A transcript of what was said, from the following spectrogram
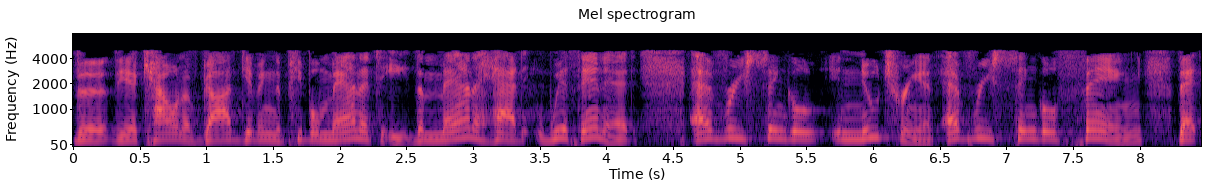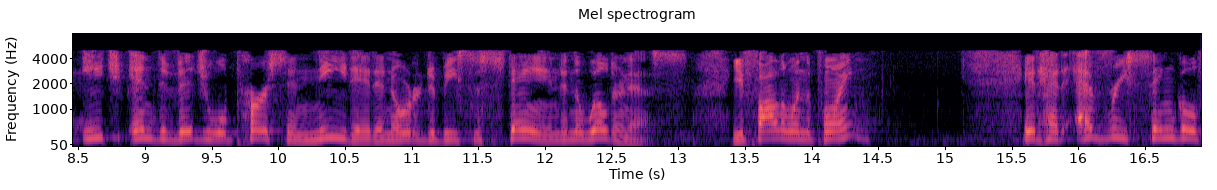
the, the account of God giving the people manna to eat. The manna had within it every single nutrient, every single thing that each individual person needed in order to be sustained in the wilderness. You following the point? It had every single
